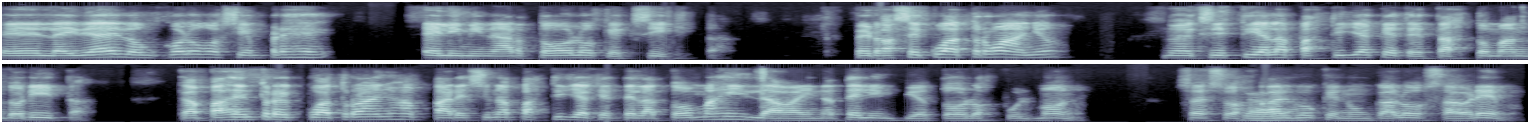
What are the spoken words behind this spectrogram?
eh, la idea del oncólogo siempre es eliminar todo lo que exista. Pero hace cuatro años no existía la pastilla que te estás tomando ahorita. Capaz dentro de cuatro años aparece una pastilla que te la tomas y la vaina te limpió todos los pulmones. O sea, eso Claro. es algo que nunca lo sabremos.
